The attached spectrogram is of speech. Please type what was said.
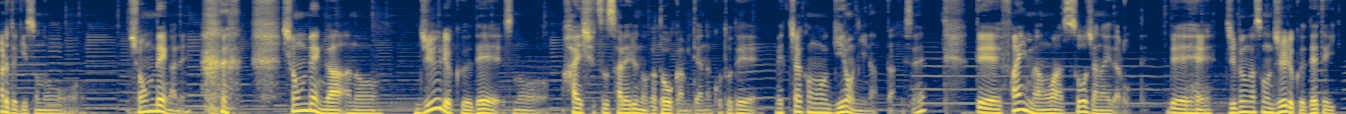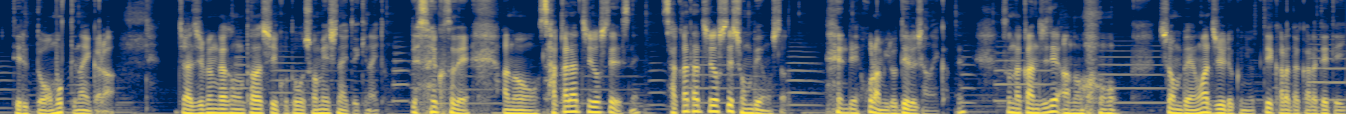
ある時、その、ションベンがね ションベンが、あの、重力でその排出されるのかどうかみたいなことで、めっちゃこの議論になったんですね。で、ファインマンはそうじゃないだろうって。で、自分がその重力で出ていってるとは思ってないから、じゃあ自分がその正しいことを証明しないといけないと。で、そういうことで、あの、逆立ちをしてですね、逆立ちをしてションベンをしたと。で、ほら見ろ出るじゃないかってね。そんな感じで、あの、ションベンは重力によって体から出ていっ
